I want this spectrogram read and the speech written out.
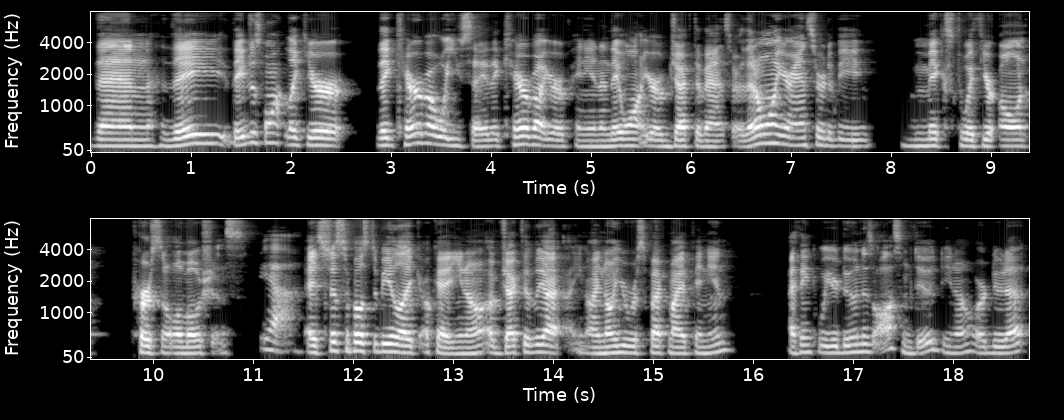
then they they just want like your they care about what you say they care about your opinion and they want your objective answer they don't want your answer to be mixed with your own personal emotions yeah, it's just supposed to be like okay you know objectively i you know i know you respect my opinion i think what you're doing is awesome dude you know or do that.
